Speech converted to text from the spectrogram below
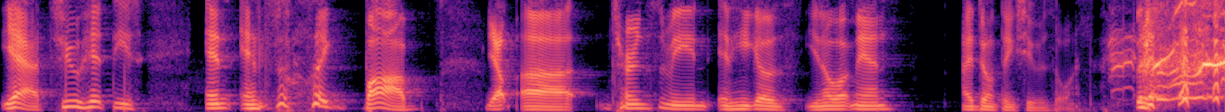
yeah to hit these, and and so like Bob Yep. uh turns to me and, and he goes, you know what, man, I don't think she was the one.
